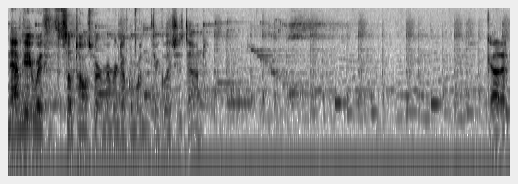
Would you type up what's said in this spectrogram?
Navigate your way through the subtunnels, but remember, don't go more than three glitches down. Got it.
